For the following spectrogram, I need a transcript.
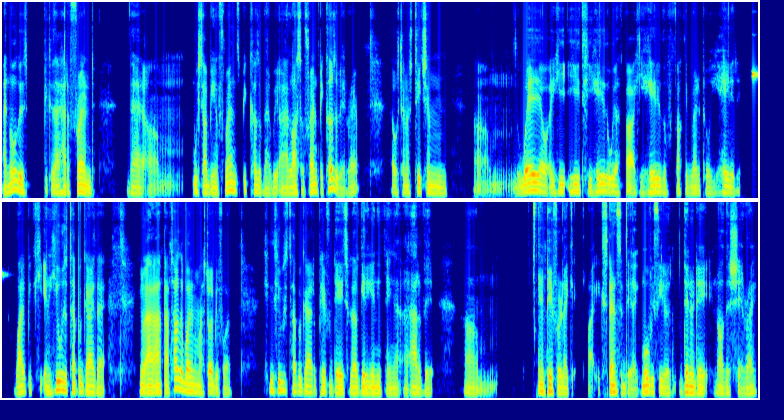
I know this because I had a friend that um we started being friends because of that. We I lost a friend because of it, right? I was trying to teach him um, the way I, he he he hated the way I thought. He hated the fucking red pill. He hated it. Why? And he was the type of guy that, you know, I, I've talked about him in my story before. He, he was the type of guy to pay for dates without getting anything out of it, um, and pay for like like expensive date, like movie theater, dinner date, and all this shit, right?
